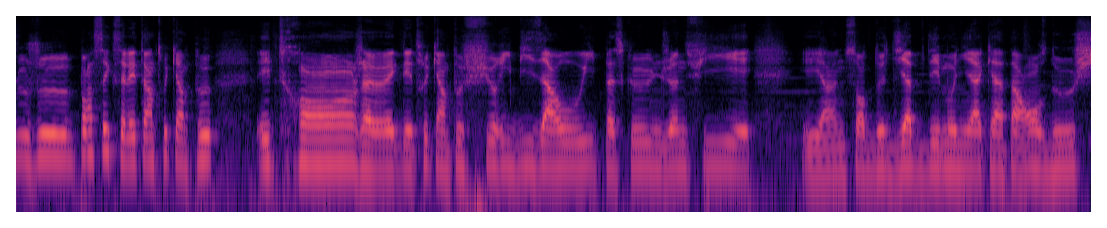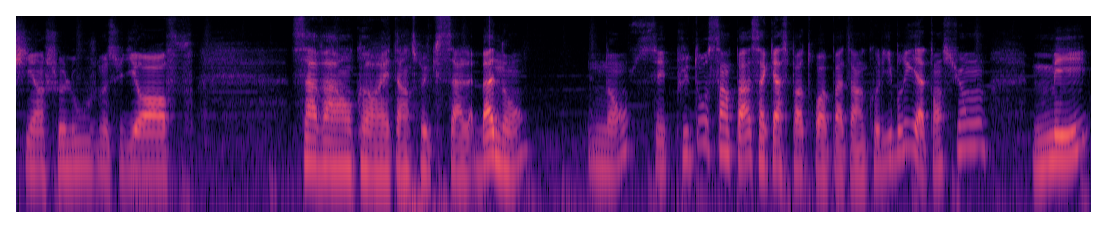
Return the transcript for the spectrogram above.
Je pensais que ça allait être un truc un peu étrange, avec des trucs un peu furie bizarroïdes, parce qu'une jeune fille et, a une sorte de diable démoniaque à apparence de chien chelou. Je me suis dit, oh, ça va encore être un truc sale. Bah non, non, c'est plutôt sympa. Ça casse pas trois pattes à un colibri, attention. Mais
